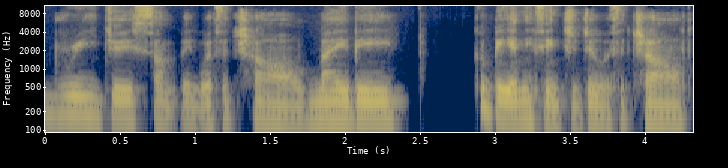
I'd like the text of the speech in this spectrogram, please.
redo something with a child. Maybe could be anything to do with a child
